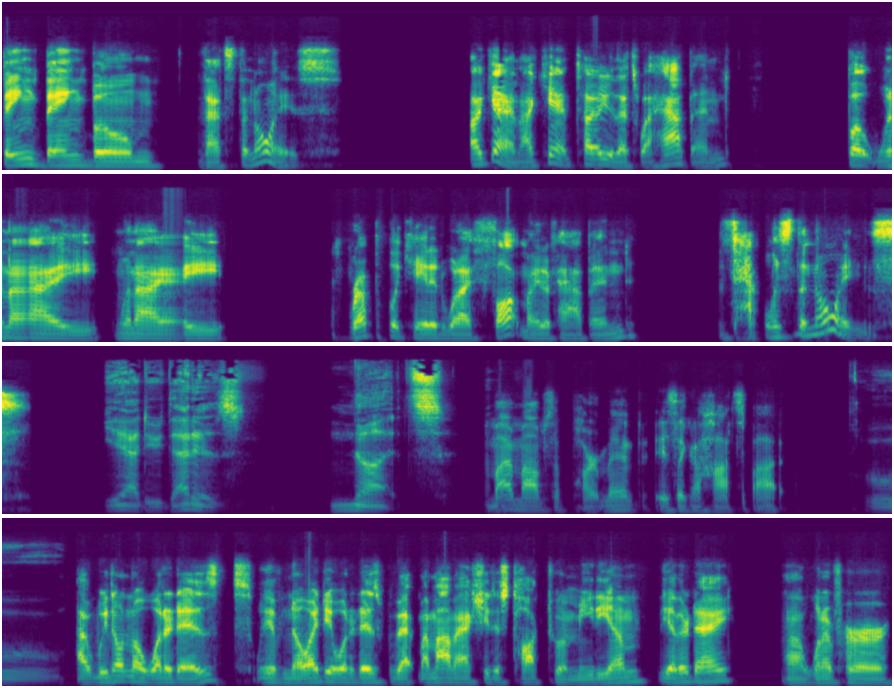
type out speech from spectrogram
bing, bang, boom. That's the noise. Again, I can't tell you that's what happened, but when I when I replicated what I thought might have happened, that was the noise. Yeah, dude, that is nuts. My mom's apartment is like a hotspot. Ooh. Uh, we don't know what it is. We have no idea what it is. We- My mom actually just talked to a medium the other day. Uh, one of her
